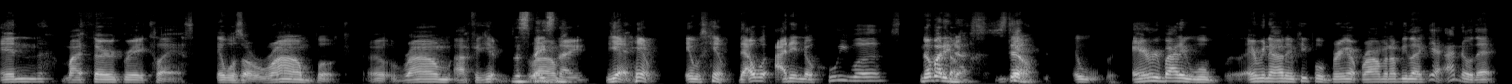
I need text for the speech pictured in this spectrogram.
in my third grade class. It was a Rom book. Uh, Rom, I forget the Space Rom, Knight. Yeah, him. It was him. That was I didn't know who he was. Nobody so, does. Still, yeah, it, everybody will. Every now and then, people bring up Rom, and I'll be like, "Yeah, I know that."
